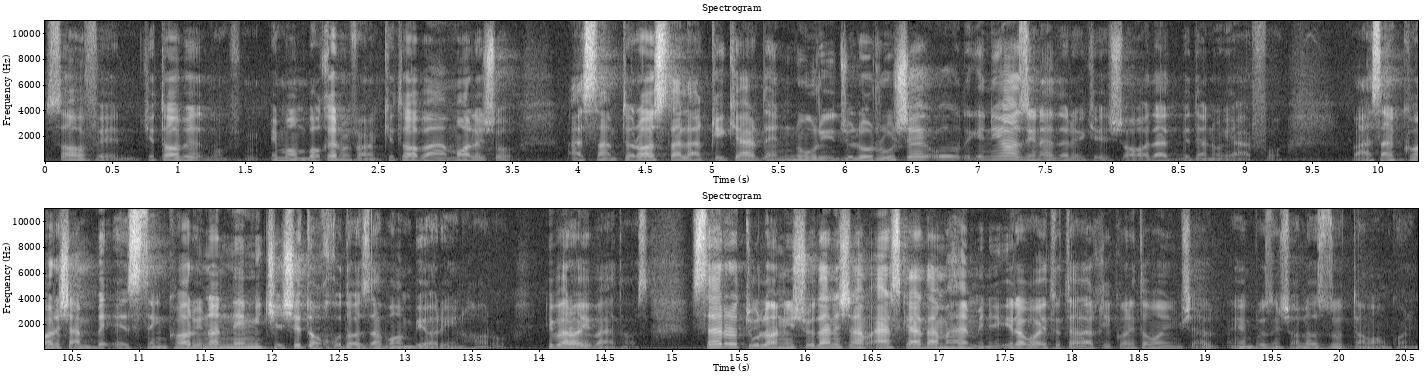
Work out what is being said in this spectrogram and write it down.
صافه. کتاب امام باقر می‌فهمه. کتاب اعمالش رو از سمت راست تلقی کرده نوری جلو روشه. او دیگه نیازی نداره که شهادت بدن و حرفا. و اصلا کارش هم به استنکار اینا نمی‌کشه تا خدا زبان بیاره اینها رو. این برای بعد هاست. سر طولانی شدنش هم عرض کردم همینه. این روایت رو تلقی کنید تا ما امروز انشاءالله زود تمام کنیم.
